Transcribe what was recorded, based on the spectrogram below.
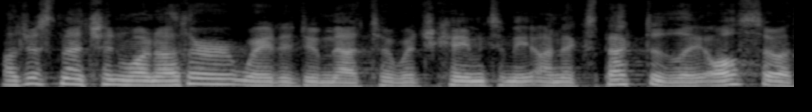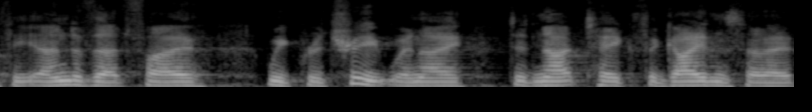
I'll just mention one other way to do metta, which came to me unexpectedly also at the end of that five week retreat when I did not take the guidance that I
